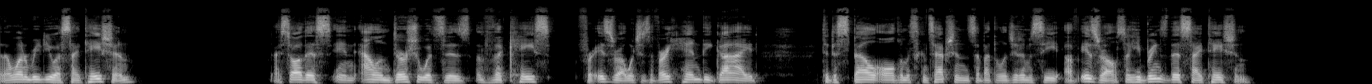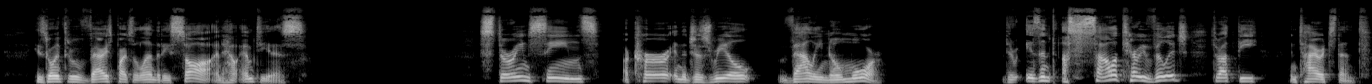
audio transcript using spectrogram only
And I want to read you a citation. I saw this in Alan Dershowitz's The Case for Israel, which is a very handy guide to dispel all the misconceptions about the legitimacy of Israel. So he brings this citation. He's going through various parts of the land that he saw and how empty it is. Stirring scenes occur in the Jezreel Valley no more. There isn't a solitary village throughout the entire extent,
